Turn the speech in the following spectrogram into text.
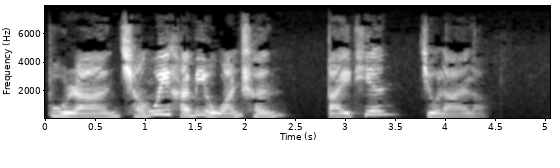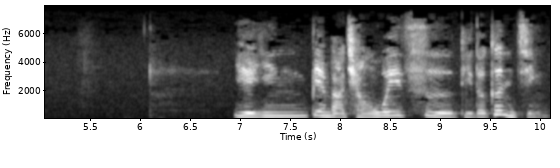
不然，蔷薇还没有完成，白天就来了。”夜莺便把蔷薇刺抵得更紧，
